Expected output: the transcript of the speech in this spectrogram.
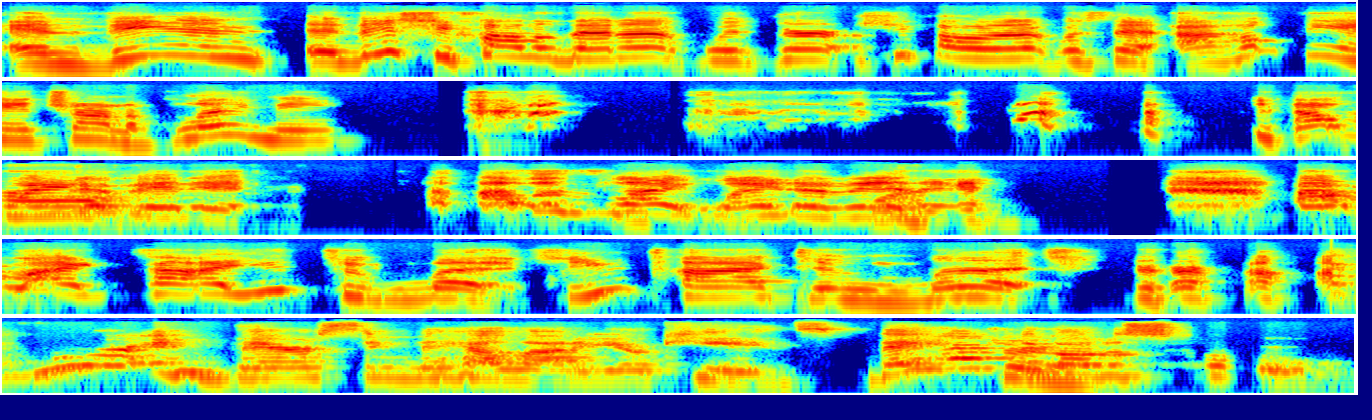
And then and then she followed that up with girl, she followed up with said, I hope he ain't trying to play me. now wait a minute. I was like, wait a minute. I'm like, Tai, you too much. You tie too much, girl. You are embarrassing the hell out of your kids. They have True. to go to school.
